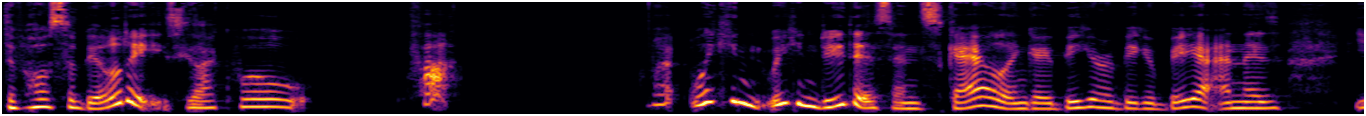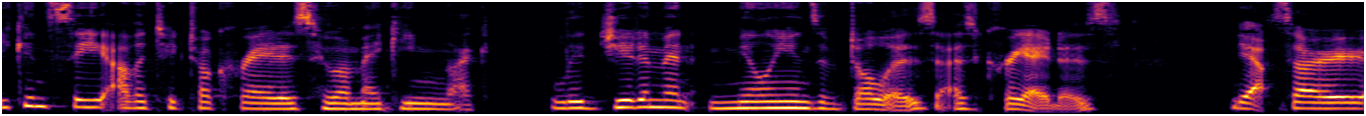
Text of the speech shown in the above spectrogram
the possibilities. You're like, well, fuck, we can we can do this and scale and go bigger and bigger and bigger. And there's you can see other TikTok creators who are making like legitimate millions of dollars as creators. Yeah. So,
